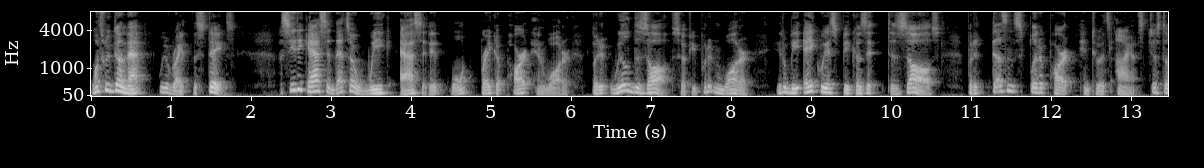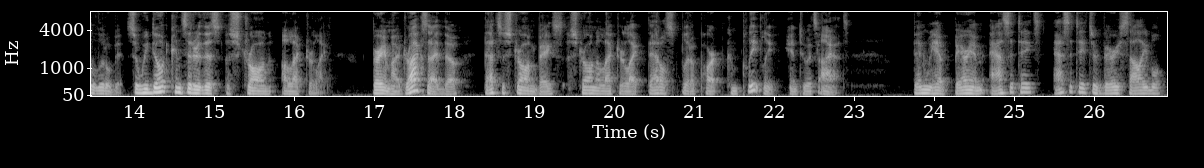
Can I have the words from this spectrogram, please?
Once we've done that, we write the states. Acetic acid, that's a weak acid. It won't break apart in water, but it will dissolve. So if you put it in water, it'll be aqueous because it dissolves, but it doesn't split apart into its ions, just a little bit. So we don't consider this a strong electrolyte. Barium hydroxide, though, that's a strong base, a strong electrolyte. That'll split apart completely into its ions. Then we have barium acetates. Acetates are very soluble.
